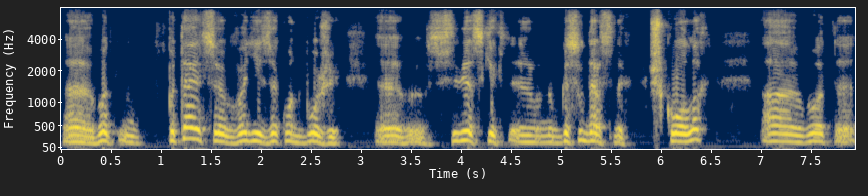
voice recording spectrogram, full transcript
вот пытаются вводить закон Божий э, в светских э, в государственных школах, а, вот, э,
